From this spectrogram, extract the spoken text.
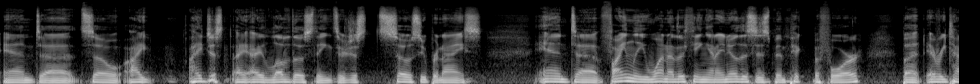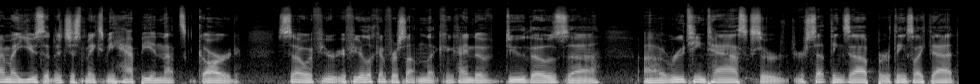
And uh, so I I just I, I love those things. They're just so super nice. And uh, finally, one other thing, and I know this has been picked before, but every time I use it, it just makes me happy, and that's guard. So if you're if you're looking for something that can kind of do those uh, uh, routine tasks or, or set things up or things like that,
